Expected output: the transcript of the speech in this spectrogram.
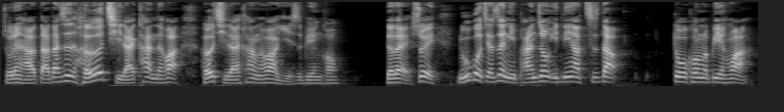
昨天还要大，但是合起来看的话，合起来看的话也是偏空。对不对？所以如果假设你盘中一定要知道多空的变化，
